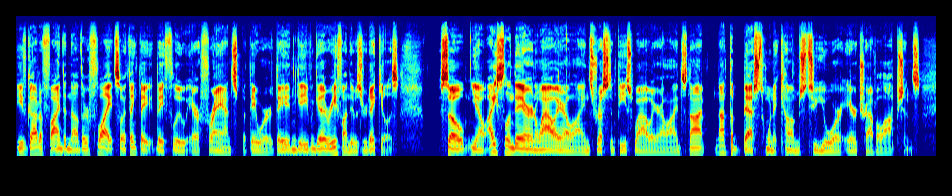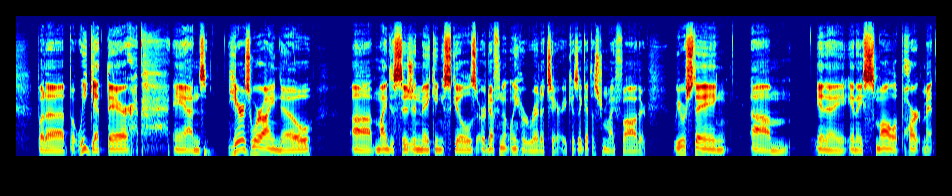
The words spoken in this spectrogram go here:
you've got to find another flight. So I think they, they flew Air France, but they were, they didn't even get a refund. It was ridiculous. So you know, Iceland Air and WoW Airlines, rest in peace, WoW Airlines, not not the best when it comes to your air travel options. But uh, but we get there, and here's where I know uh, my decision making skills are definitely hereditary because I get this from my father. We were staying um, in a in a small apartment,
